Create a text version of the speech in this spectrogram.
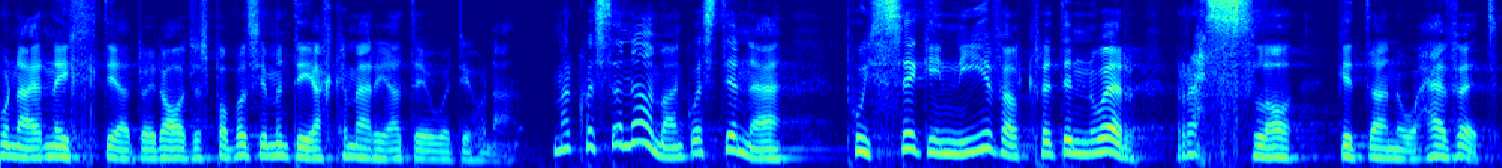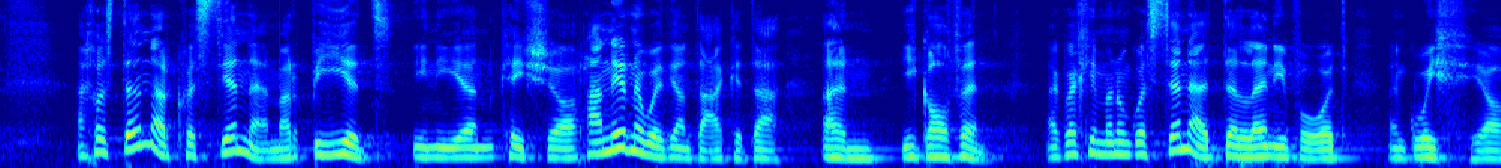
hwnna i'r neilltu a dweud, o, jyst pobl sy'n mynd deall cymeriad Dyw ydy hwnna. Mae'r cwestiynau yma yn gwestiynau pwysig i ni fel credinwyr reslo gyda nhw hefyd. Achos dyna'r cwestiynau mae'r byd i ni yn ceisio rhannu'r newyddion da gyda yn ei gofyn. Ac felly maen nhw'n gwestiynau dylen ni fod yn gweithio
